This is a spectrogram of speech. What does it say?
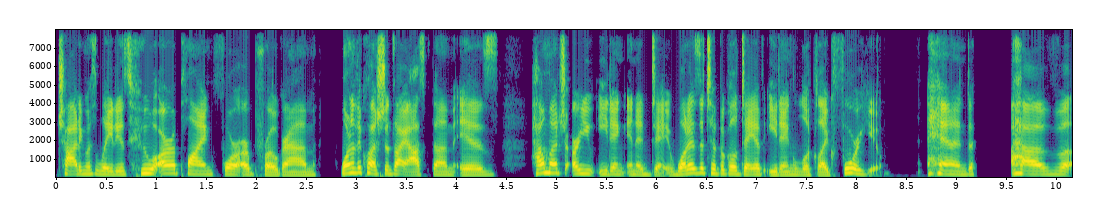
chatting with ladies who are applying for our program, one of the questions I ask them is How much are you eating in a day? What does a typical day of eating look like for you? And I have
